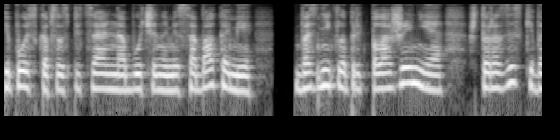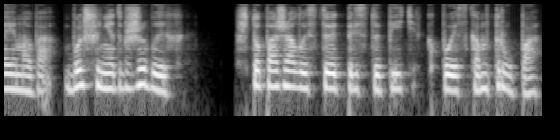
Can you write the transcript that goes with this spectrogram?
и поисков со специально обученными собаками, возникло предположение, что разыскиваемого больше нет в живых, что, пожалуй, стоит приступить к поискам трупа.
